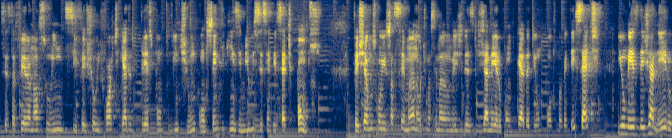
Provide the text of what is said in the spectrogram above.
Sexta-feira, nosso índice fechou em forte queda de 3,21, com 115.067 pontos. Fechamos com isso a semana, a última semana no mês de janeiro, com queda de 1,97 e o mês de janeiro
